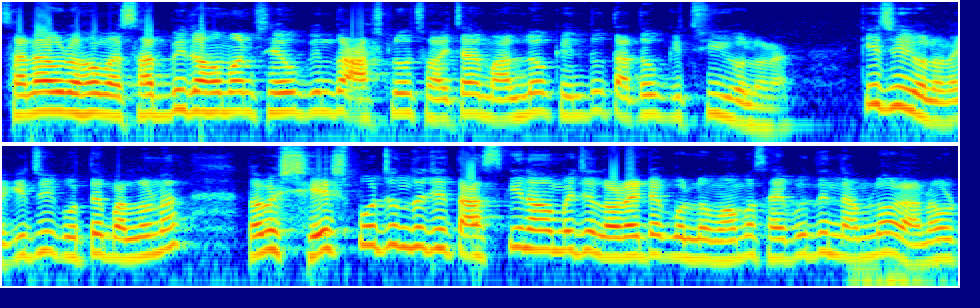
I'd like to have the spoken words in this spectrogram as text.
সানাউর রহমান, সাব্বির রহমান, সেও কিন্তু আসলো, ছয় চার মারলো, কিন্তু তাতেও কিছুই হলো না। কিছুই হলো না, কিছুই করতে পারল না। তবে শেষ পর্যন্ত যে তাসকিন আহমেদ যে লড়াইটা করল, মোহাম্মদ সাইফুদ্দিন নামলো রান আউট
